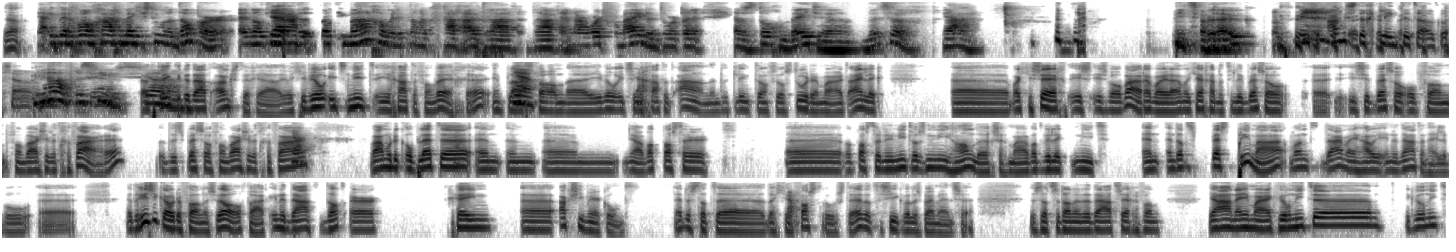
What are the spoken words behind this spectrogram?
ja, ik ben gewoon graag een beetje stoer en dapper. En dat, Ja. dat, dat imago wil ik dan ook graag uitdragen. dragen. En daar wordt vermijdend, wordt er, ja, dat is toch een beetje mutsig. Ja, niet zo leuk. Een beetje angstig klinkt het ook of zo. Ja, precies. Ja, het klinkt inderdaad angstig, ja. Want je wil iets niet en je gaat er van weg. Hè? In plaats Ja. van eh, je wil iets en je gaat het aan. En dat klinkt dan veel stoerder. Maar uiteindelijk, eh, wat je zegt, is, is wel waar, hè Marjolein? Want jij gaat natuurlijk best wel, eh, je zit best wel op van, van waar zit het gevaar, hè? Dat is best wel van waar zit het gevaar? Ja. Waar moet ik op letten? Ja. En, en ehm, ja, wat past er, eh, wat past er nu niet? Wat is nu niet handig, zeg maar? Wat wil ik niet? En, en dat is best prima, want daarmee hou je inderdaad een heleboel. eh, het risico daarvan is wel vaak inderdaad dat er geen eh, actie meer komt. Hè, dus dat, eh, dat je Ja. vastroest. Hè? Dat zie ik wel eens bij mensen. Dus dat ze dan inderdaad zeggen van... Ja, nee, maar ik wil niet, ik wil niet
